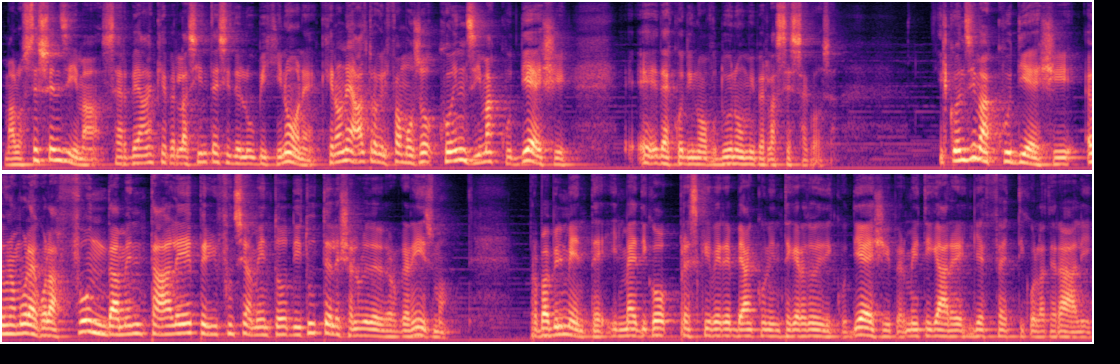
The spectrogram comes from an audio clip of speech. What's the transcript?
Ma lo stesso enzima serve anche per la sintesi dell'ubichinone, che non è altro che il famoso coenzima Q10, ed ecco di nuovo due nomi per la stessa cosa. Il coenzima Q10 è una molecola fondamentale per il funzionamento di tutte le cellule dell'organismo. Probabilmente il medico prescriverebbe anche un integratore di Q10 per mitigare gli effetti collaterali,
